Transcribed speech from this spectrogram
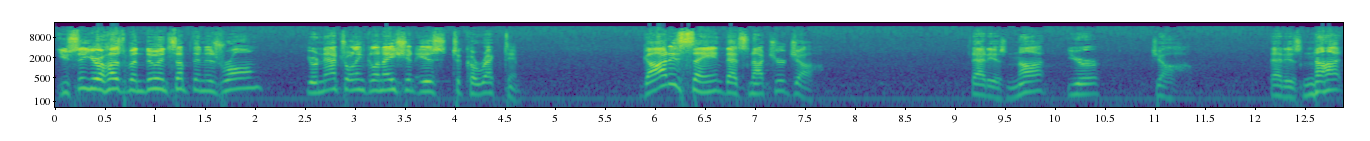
you see your husband doing something is wrong, your natural inclination is to correct him. God is saying that's not your job. That is not your job. That is not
